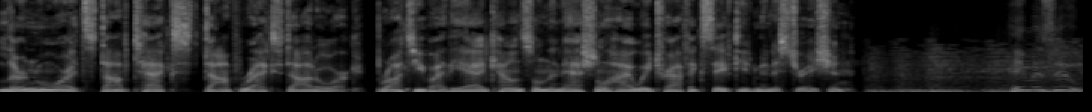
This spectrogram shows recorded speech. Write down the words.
Learn more at stoptextsstopwrecks.org. Brought to you by the Ad Council and the National Highway Traffic Safety Administration. Hey Mizzou,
